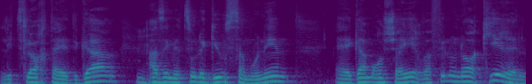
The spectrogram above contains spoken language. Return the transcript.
לצלוח את האתגר. מהמם. אז הם יצאו לגיוס המונים, אה, גם ראש העיר ואפילו נועה קירל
